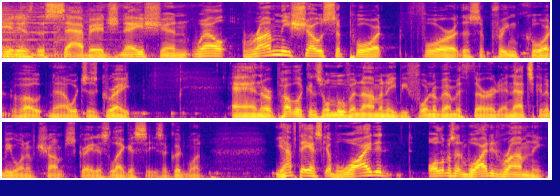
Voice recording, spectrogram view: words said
It is the Savage Nation. Well, Romney shows support for the Supreme Court vote now, which is great. And the Republicans will move a nominee before November 3rd, and that's going to be one of Trump's greatest legacies, a good one. You have to ask him, why did, all of a sudden, why did Romney,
